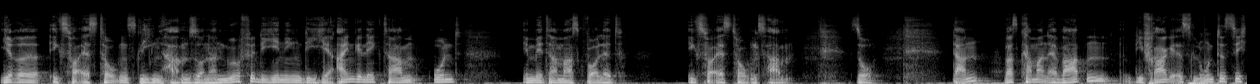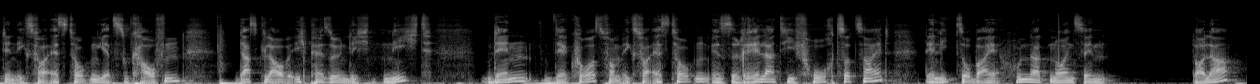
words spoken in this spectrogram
ihre XVS-Tokens liegen haben, sondern nur für diejenigen, die hier eingelegt haben und im Metamask Wallet XVS-Tokens haben. So, dann, was kann man erwarten? Die Frage ist, lohnt es sich, den XVS-Token jetzt zu kaufen? Das glaube ich persönlich nicht, denn der Kurs vom XVS-Token ist relativ hoch zurzeit. Der liegt so bei 119 Dollar.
